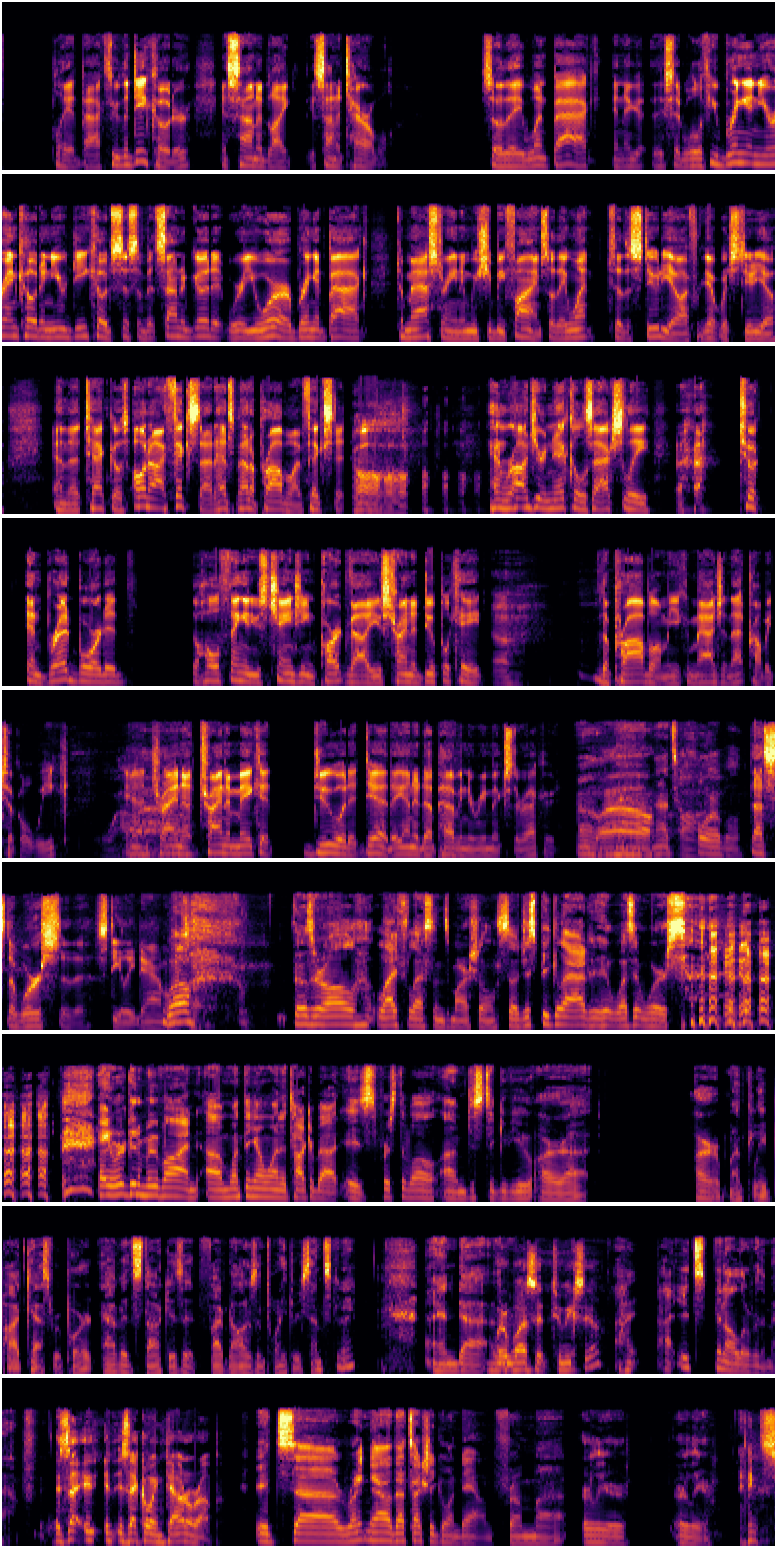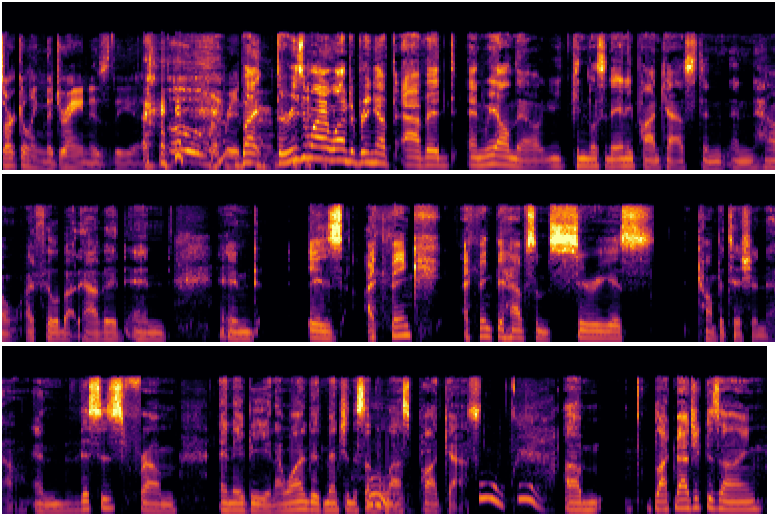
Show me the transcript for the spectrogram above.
play it back through the decoder. It sounded like it sounded terrible. So they went back and they, they said, well, if you bring in your encode and your decode system, if it sounded good at where you were, bring it back to mastering and we should be fine. So they went to the studio. I forget which studio. And the tech goes, oh, no, I fixed that. Had, had a problem. I fixed it. Oh, And Roger Nichols actually took and breadboarded the whole thing and he was changing part values, trying to duplicate the problem. You can imagine that probably took a week. wow. And trying to trying to make it do what it did. They ended up having to remix the record. Oh, Wow. man, that's horrible. That's the worst of the Steely Dan. Well, ones. those are all life lessons, Marshall. So just be glad it wasn't worse. hey, we're going to move on. Um, one thing I want to talk about is, first of all, um, just to give you our uh, our monthly podcast report. Avid stock is at five dollars and twenty three cents today, and uh, Where was it two weeks ago? I, I, it's been all over the map. Is that is, is that going down or up? It's uh, right now that's actually going down from uh, earlier earlier. I think circling the drain is the uh, appropriate But term. the reason why I wanted to bring up Avid, and we all know you can listen to any podcast and and how I feel about Avid, and and is I think I think they have some serious competition now, and this is from NAB, and I wanted to mention this on the last podcast. Um, Black Magic Design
